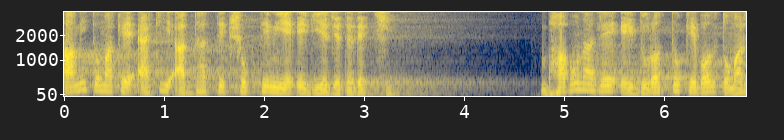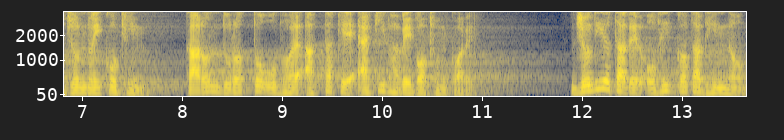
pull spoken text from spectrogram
আমি তোমাকে একই আধ্যাত্মিক শক্তি নিয়ে এগিয়ে যেতে দেখছি। ভাবো না যে এই দূরত্ব কেবল তোমার জন্যই কঠিন, কারণ দূরত্ব উভয় আত্মাকে একইভাবে গঠন করে। যদিও তাদের অভিজ্ঞতা ভিন্ন,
